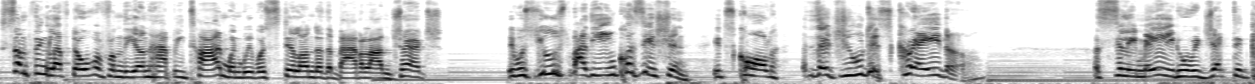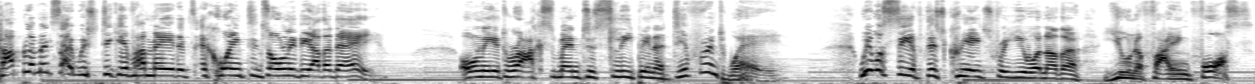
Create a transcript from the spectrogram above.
Something left over from the unhappy time when we were still under the Babylon Church. It was used by the Inquisition. It's called the Judas Cradle. A silly maid who rejected compliments, I wished to give her made its acquaintance only the other day. Only it rocks men to sleep in a different way. We will see if this creates for you another unifying force.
